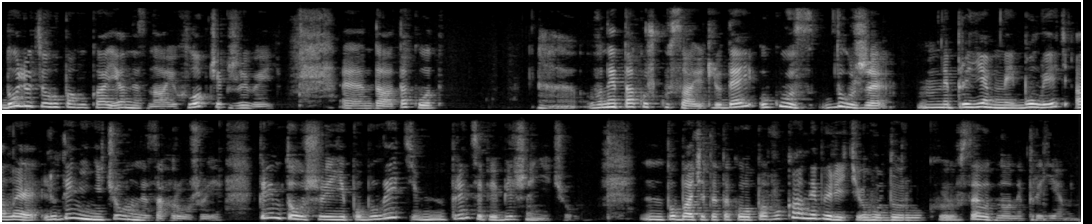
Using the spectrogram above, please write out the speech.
Долю цього павука я не знаю. Хлопчик живий. Е, да, так от, е, вони також кусають людей. Укус дуже неприємний, болить, але людині нічого не загрожує. Крім того, що її поболить, в принципі, більше нічого. Побачите такого павука, не беріть його до рук, все одно неприємно.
